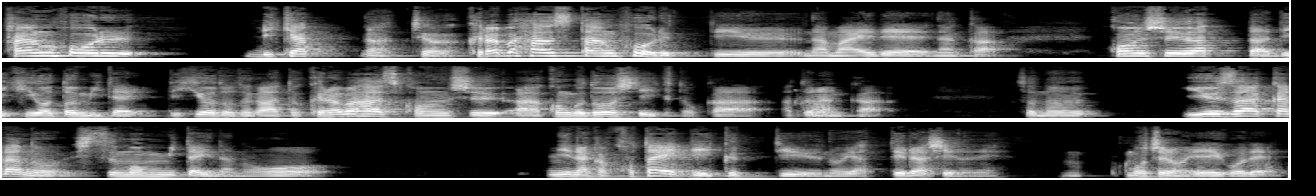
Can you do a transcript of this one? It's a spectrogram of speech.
タウンホールリキャップ、あ、違う、クラブハウスタウンホールっていう名前で、なんか、今週あった出来事みたい、出来事とか、あとクラブハウス今週、あ、今後どうしていくとか、あとなんか、その、ユーザーからの質問みたいなのを、になんか答えていくっていうのをやってるらしいのね。もちろん英語で。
